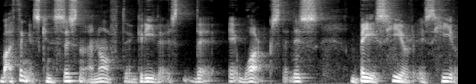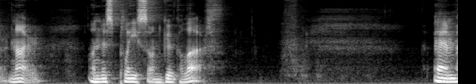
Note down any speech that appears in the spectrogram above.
But I think it's consistent enough to agree that, it's, that it works, that this base here is here now on this place on Google Earth. Um,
